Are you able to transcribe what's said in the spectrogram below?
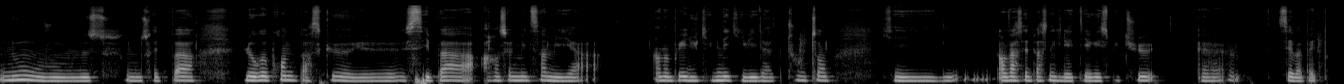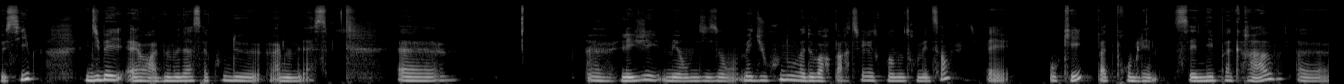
nous, on ne, souhaite pas le reprendre parce que euh, c'est pas un seul médecin, mais a un employé du cabinet qui est là tout le temps, envers cette personne qui a été respectueux, euh, ça va pas être possible. Elle me dit, alors elle me menace à coup de... Elle me menace. Euh, euh, léger, mais en me disant, mais du coup, nous, on va devoir partir et trouver un autre médecin. Je dis, ben, ok, pas de problème, ce n'est pas grave. Euh,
